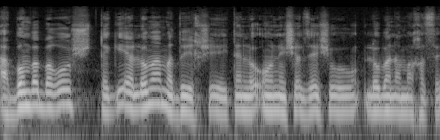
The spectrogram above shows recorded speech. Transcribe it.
הבומבה בראש תגיע לא מהמדריך שייתן לו עונש על זה שהוא לא בנה מחסה,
